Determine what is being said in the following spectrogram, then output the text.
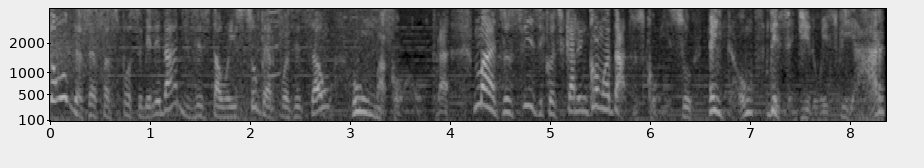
Todas essas possibilidades estão em superposição uma com a outra. Mas os físicos ficaram incomodados com isso. Então decidiram espiar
